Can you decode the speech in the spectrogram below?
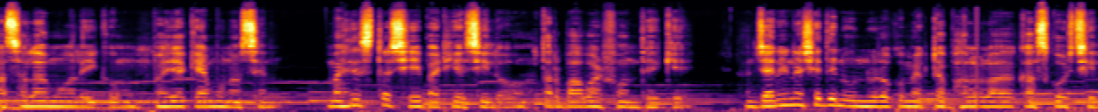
আসসালামু আলাইকুম। ভাইয়া কেমন আছেন? মেসেজটা সে পাঠিয়েছিল তার বাবার ফোন থেকে। জানি না সেদিন অন্যরকম একটা ভালো লাগা কাজ করছিল।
